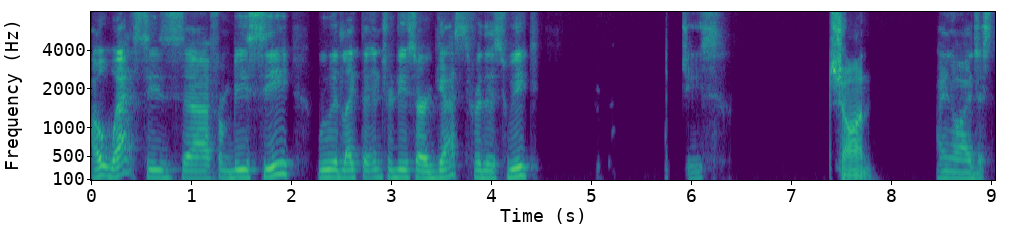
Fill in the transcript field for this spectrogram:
out west. He's uh from BC. We would like to introduce our guest for this week. Jeez. Shawn. I know I just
